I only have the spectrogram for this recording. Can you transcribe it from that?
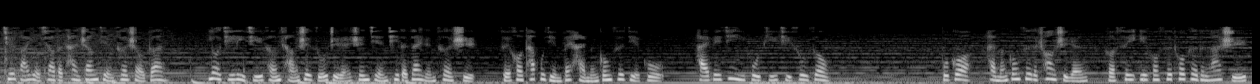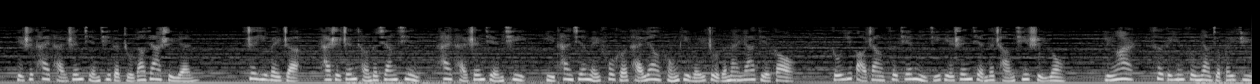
缺乏有效的碳伤检测手段。洛奇里奇曾尝试阻止人深潜器的载人测试，随后他不仅被海门公司解雇。还被进一步提起诉讼。不过，海门公司的创始人和 CEO 斯托克顿拉什也是泰坦深潜器的主要驾驶员，这意味着他是真诚的相信泰坦深潜器以碳纤维复合材料总体为主的耐压结构，足以保障四千米级别深潜的长期使用。零二四个因素酿就悲剧。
